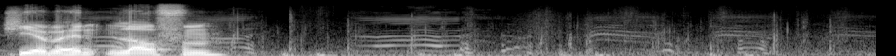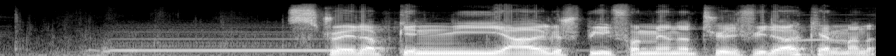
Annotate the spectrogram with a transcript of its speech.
Hier über hinten laufen. Straight up genial gespielt von mir natürlich wieder, kennt man.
